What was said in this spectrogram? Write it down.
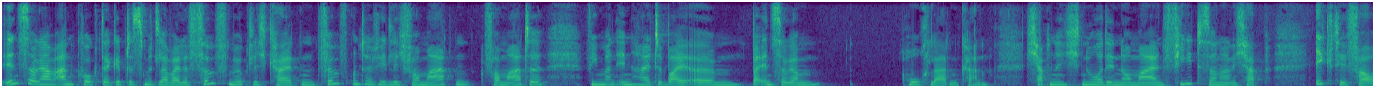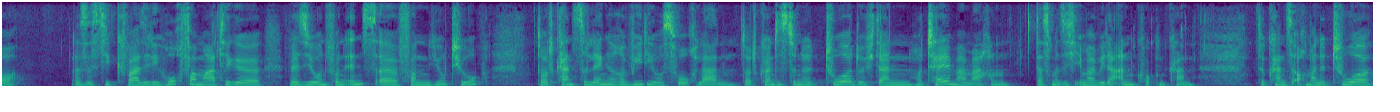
Instagram anguckt, da gibt es mittlerweile fünf Möglichkeiten, fünf unterschiedliche Formaten, Formate, wie man Inhalte bei, ähm, bei Instagram hochladen kann. Ich habe nicht nur den normalen Feed, sondern ich habe IGTV. Das ist die quasi die hochformatige Version von, Ins, äh, von YouTube. Dort kannst du längere Videos hochladen. Dort könntest du eine Tour durch dein Hotel mal machen, dass man sich immer wieder angucken kann. Du kannst auch mal eine Tour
